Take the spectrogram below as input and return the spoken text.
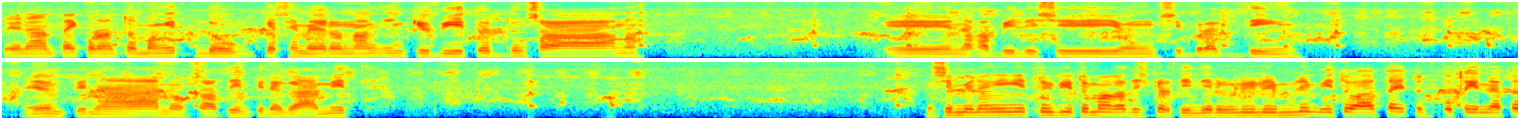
So inaantay ko lang itong mga itlog kasi meron ng incubator dun sa ano. Eh nakabili si yung si Brading. Ayun, pinaano sa atin, pinagamit. Kasi may nangingitlog dito mga kadiskarte, hindi naglilimlim. Ito ata, itong puti na to.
